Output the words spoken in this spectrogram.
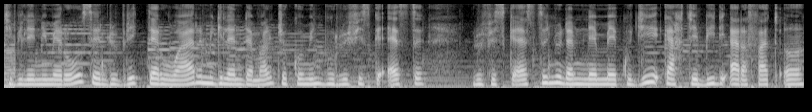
ci bile numéro seen rubrique terroir mi ngi leen demal ca commune bu Rufisque Est Rufisque Est ñu dem nemmeeku ji quartier bii di Arafat 1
